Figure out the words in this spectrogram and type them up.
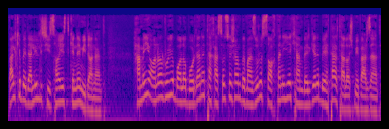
بلکه به دلیل چیزهایی است که نمی‌دانند. همه آنان روی بالا بردن تخصصشان به منظور ساختن یک همبرگر بهتر تلاش می‌ورزند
